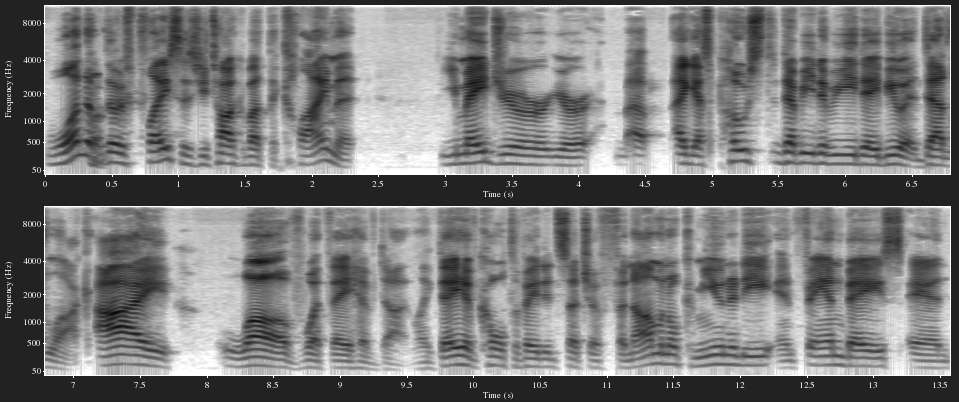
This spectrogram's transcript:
one of those places you talk about the climate you made your your uh, i guess post wwe debut at deadlock. I love what they have done like they have cultivated such a phenomenal community and fan base and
